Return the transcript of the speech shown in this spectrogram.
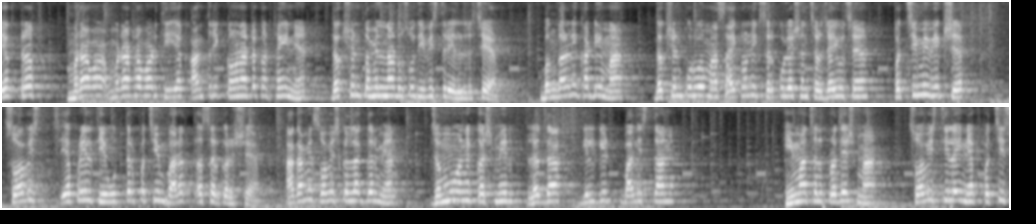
એક ટ્રફ મરાવા, મરાઠાવાડથી એક આંતરિક કર્ણાટક થઈને દક્ષિણ તમિલનાડુ સુધી વિસ્તરેલ છે. બંગાળની ખાડીમાં દક્ષિણ પૂર્વમાં સાયક્લોનિક સર્ક્યુલેશન સર્જાયું છે. પશ્ચિમી વિક્ષેપ ચોવીસ એપ્રિલથી ઉત્તર પશ્ચિમ ભારત અસર કરશે. આગામી ચોવીસ કલાક દરમિયાન જમ્મુ અને કાશ્મીર, લદ્દાખ, ગિલગિટ, બાલિસ્તાન, હિમાચલ પ્રદેશમાં ચોવીસથી લઈને પચીસ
